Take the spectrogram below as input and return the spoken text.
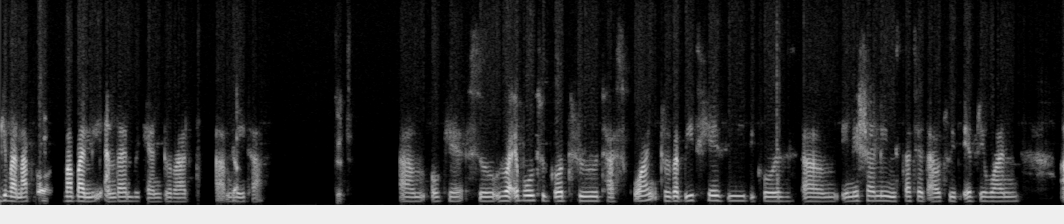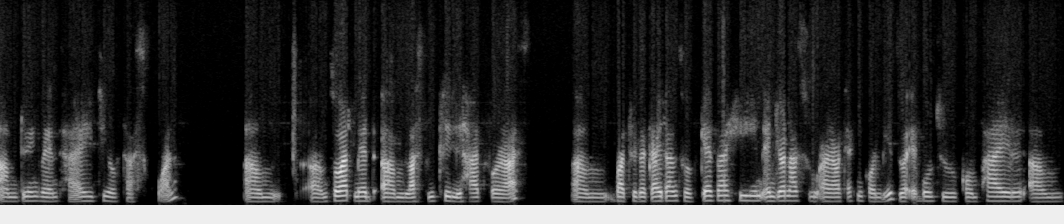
give an update verbally and then we can do that um, Yeah. later? Good. Um, okay, so we were able to go through task one. It was a bit hazy because um, initially we started out with everyone um, doing the entirety of task one. Um, um, so that made um, last week really hard for us. Um, but with the guidance of Gezahin and Jonas, who are our technical leads, we were able to compile um,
